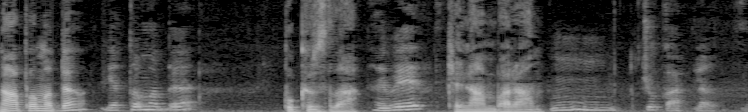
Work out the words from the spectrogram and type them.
Ne yapamadı? Yatamadı. Bu kızla. Evet. Kenan Baran. Hmm, çok ahlaksız.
